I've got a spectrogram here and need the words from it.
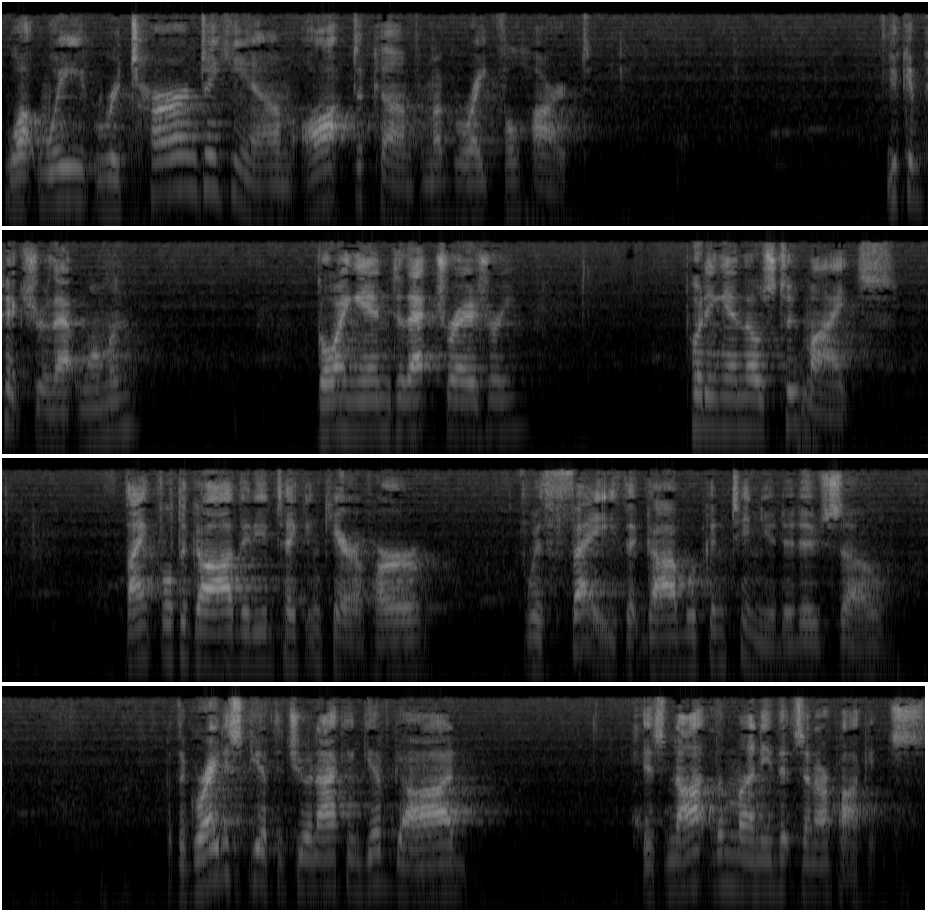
What we return to Him ought to come from a grateful heart. You can picture that woman going into that treasury, putting in those two mites, thankful to God that He had taken care of her, with faith that God will continue to do so. But the greatest gift that you and I can give God is not the money that's in our pockets.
